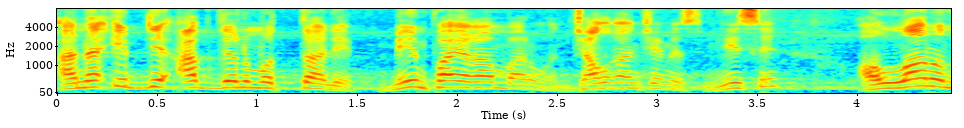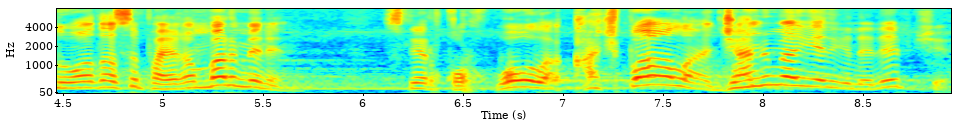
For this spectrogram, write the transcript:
ана ибни абдул мутталиб мен пайгамбармын жалганчы эмесмин эмнеси алланын убадасы пайгамбар менен силер коркпогула качпагыла жаныма келгиле депчи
